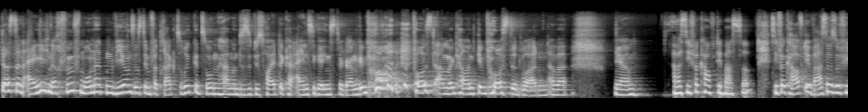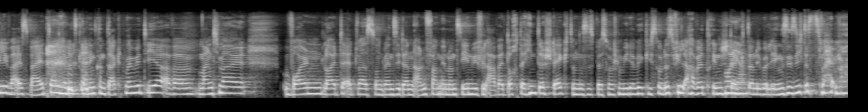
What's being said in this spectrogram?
dass dann eigentlich nach fünf Monaten wir uns aus dem Vertrag zurückgezogen haben und es ist bis heute kein einziger Instagram-Post am Account gepostet worden. Aber ja, aber sie verkauft ihr Wasser? Sie verkauft ihr Wasser, so viel ich weiß, weiter. Ich habe jetzt keinen Kontakt mehr mit ihr, aber manchmal wollen Leute etwas und wenn sie dann anfangen und sehen, wie viel Arbeit doch dahinter steckt, und es ist bei Social Media wirklich so, dass viel Arbeit drin steckt, oh ja. dann überlegen sie sich das zweimal.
